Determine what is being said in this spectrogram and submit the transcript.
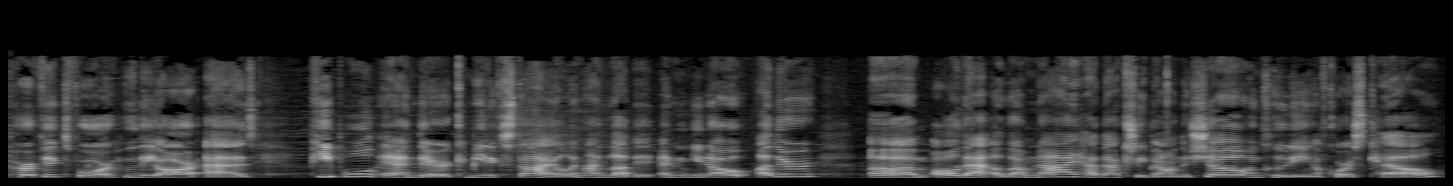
perfect for who they are as people and their comedic style and I love it. And you know, other um, all that alumni have actually been on the show, including of course Kel,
